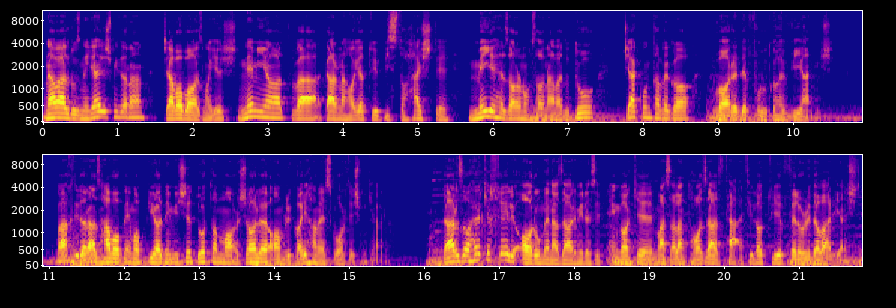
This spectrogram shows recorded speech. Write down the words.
90 روز نگهش میدارن جواب آزمایش نمیاد و در نهایت توی 28 می 1992 جک اونتاوگا وارد فرودگاه وین میشه. وقتی داره از هواپیما پیاده میشه دو تا مارشال آمریکایی هم اسکورتش می‌کردن. در ظاهر که خیلی آروم به نظر می رسید انگار که مثلا تازه از تعطیلات توی فلوریدا برگشته.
